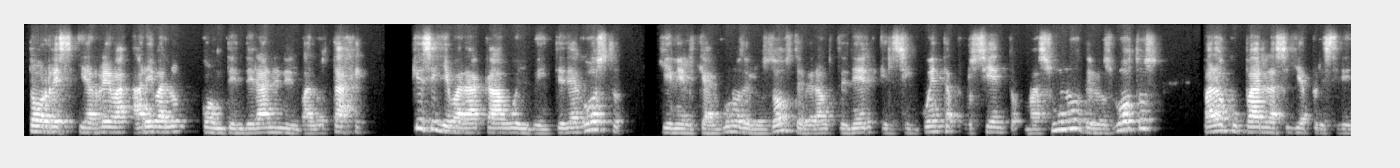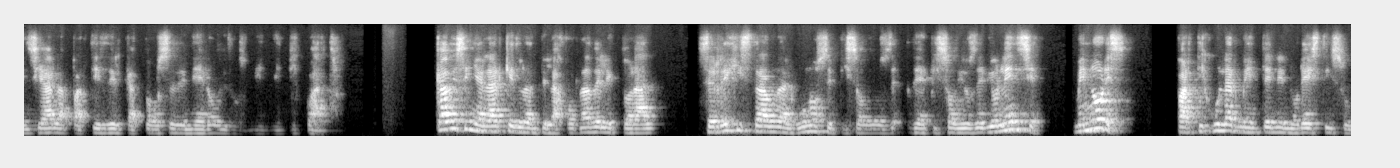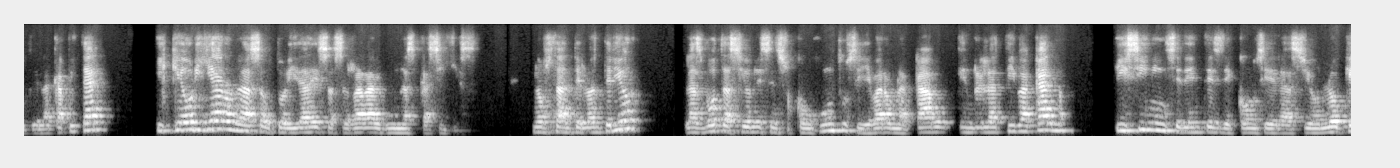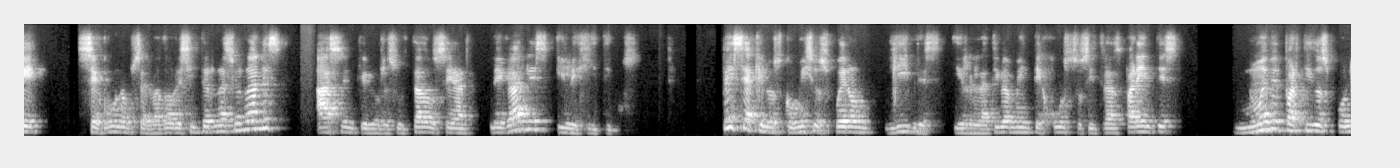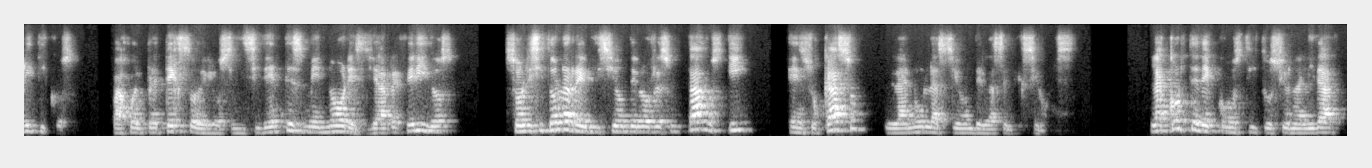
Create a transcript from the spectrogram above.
Torres y Arevalo contenderán en el balotaje que se llevará a cabo el 20 de agosto y en el que alguno de los dos deberá obtener el 50% más uno de los votos para ocupar la silla presidencial a partir del 14 de enero de 2020. Cabe señalar que durante la jornada electoral se registraron algunos episodios de, episodios de violencia menores, particularmente en el noreste y sur de la capital, y que orillaron a las autoridades a cerrar algunas casillas. No obstante lo anterior, las votaciones en su conjunto se llevaron a cabo en relativa calma y sin incidentes de consideración, lo que, según observadores internacionales, hacen que los resultados sean legales y legítimos. Pese a que los comicios fueron libres y relativamente justos y transparentes, nueve partidos políticos, bajo el pretexto de los incidentes menores ya referidos, solicitó la revisión de los resultados y, en su caso, la anulación de las elecciones. La Corte de Constitucionalidad,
